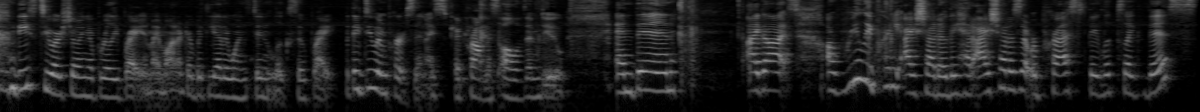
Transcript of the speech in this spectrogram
These two are showing up really bright in my monitor, but the other ones didn't look so bright. But they do in person, I, I promise all of them do. And then I got a really pretty eyeshadow. They had eyeshadows that were pressed. They looked like this.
